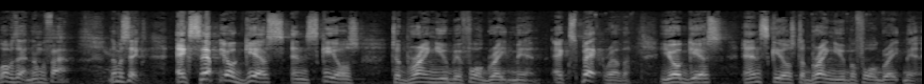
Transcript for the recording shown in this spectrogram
What was that? Number five? Number six. Accept your gifts and skills to bring you before great men. Expect, rather, your gifts and skills to bring you before great men.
